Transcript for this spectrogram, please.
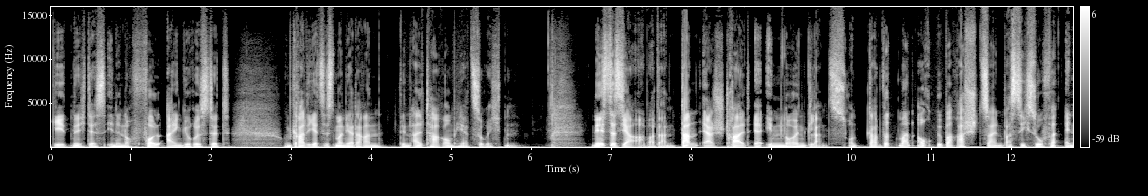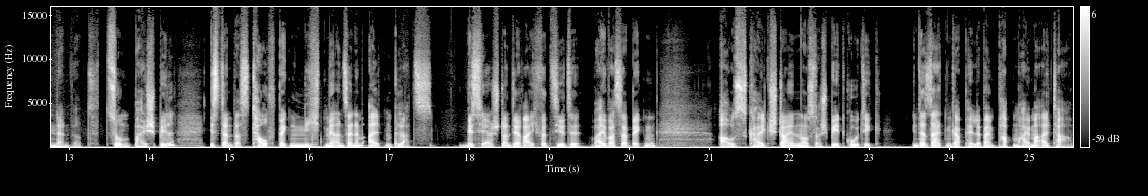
geht nicht, der ist innen noch voll eingerüstet. Und gerade jetzt ist man ja daran, den Altarraum herzurichten. Nächstes Jahr aber dann, dann erstrahlt er im neuen Glanz. Und da wird man auch überrascht sein, was sich so verändern wird. Zum Beispiel ist dann das Taufbecken nicht mehr an seinem alten Platz. Bisher stand der reich verzierte Weihwasserbecken aus Kalkstein aus der Spätgotik in der Seitenkapelle beim Pappenheimer Altar.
